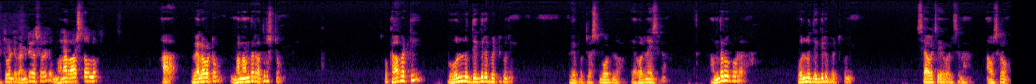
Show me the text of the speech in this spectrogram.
అటువంటి వెంకటేశ్వరుడు మన రాష్ట్రంలో ఆ వెలవటం మనందరి అదృష్టం. సో కాబట్టి ఒళ్ళు దగ్గర పెట్టుకుని రేపు ట్రస్ట్ బోర్డులో ఎవరిని వేసినా అందరూ కూడా ఒళ్ళు దగ్గర పెట్టుకుని సేవ చేయవలసిన అవసరం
